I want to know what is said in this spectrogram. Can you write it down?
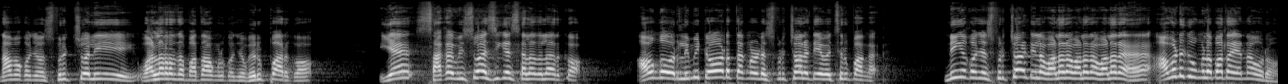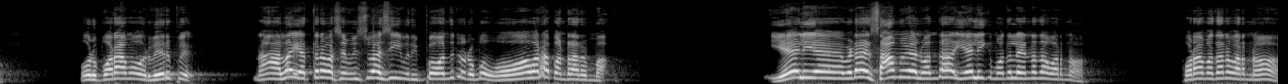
நாம் கொஞ்சம் ஸ்பிரிச்சுவலி வளர்கிறத பார்த்தா அவங்களுக்கு கொஞ்சம் வெறுப்பாக இருக்கும். ஏன்? சக விசுவாசிக்க சிலதெல்லாம் இருக்கும். அவங்க ஒரு லிமிட்டோட தங்களோட ஸ்பிரிச்சுவாலிட்டியை வச்சுருப்பாங்க. நீங்கள் கொஞ்சம் ஸ்பிரிச்சுவாலிட்டியில் வளர வளர வளர அவனுக்கு உங்களை பார்த்தா என்ன வரும்? ஒரு பொறாமை ஒரு வெறுப்பு. நான்லாம் எத்தனை வருஷம் விசுவாசி இவர் இப்போ வந்துட்டு ரொம்ப ஓவராக பண்ணுறாருமா ஏலியை விட சாமுவேல் வந்தால் ஏலிக்கு முதல்ல என்ன தான் வரணும்? பொறாம தானே வரணும்.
